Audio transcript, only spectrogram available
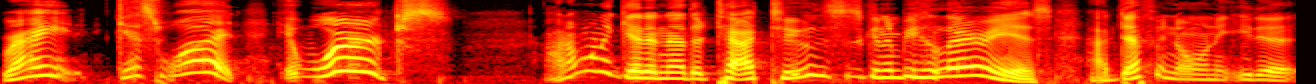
Right? Guess what? It works. I don't want to get another tattoo. This is going to be hilarious. I definitely don't want to eat a,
